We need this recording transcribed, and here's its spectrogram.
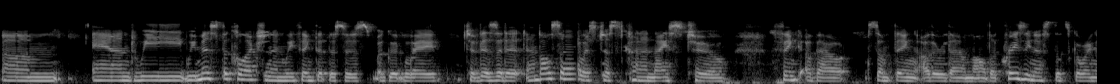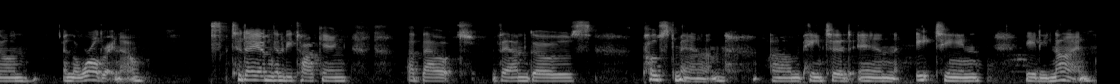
Um, and we we miss the collection and we think that this is a good way to visit it. And also it's just kind of nice to think about something other than all the craziness that's going on in the world right now. Today i'm going to be talking about van gogh's postman um, painted in 1889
